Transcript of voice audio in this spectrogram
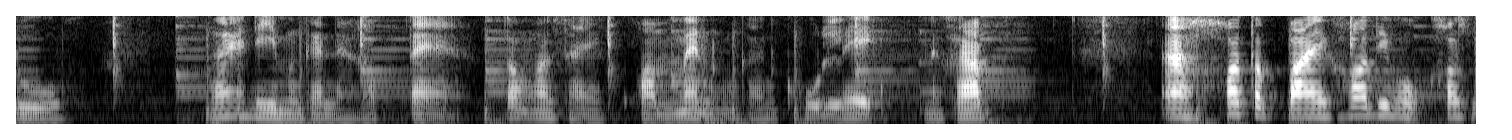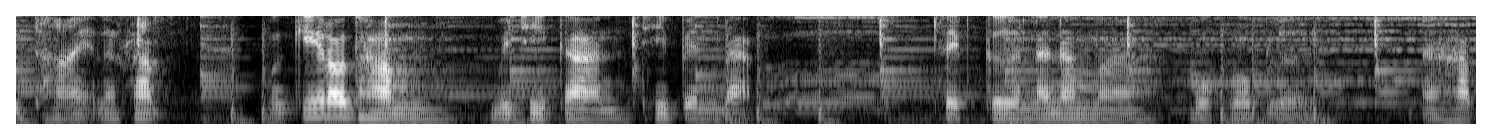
ดูง่ายดีเหมือนกันนะครับ แต่ต้องอาศัยความแม่นของการคูณเลขนะครับอะข้อต่อไปข้อที่ 6 ข้อสุดท้ายนะครับ เมื่อกี้เราทำวิธีการที่เป็นแบบเศษเกินและนำมาบวกลบเลยนะครับ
